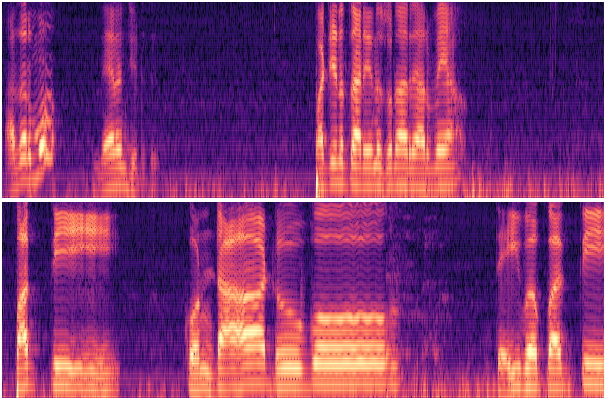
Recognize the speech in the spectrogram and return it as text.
அதர்மம் நிறைஞ்சிடுது. பட்டினத்தார் என்ன சொன்னார் அருமையா? பக்தி கொண்டாடுவோம். தெய்வ பக்தி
